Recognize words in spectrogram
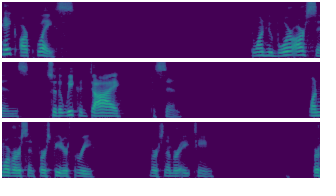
take our place, the one who bore our sins so that we could die to sin. One more verse in 1 Peter 3, verse number 18. 1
